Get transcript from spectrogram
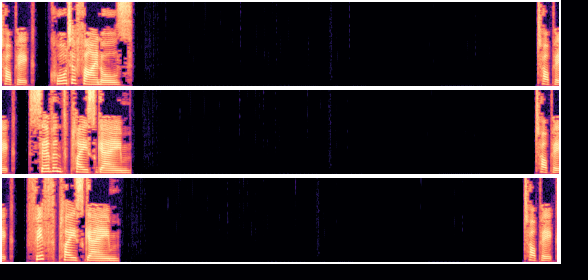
Topic: Quarterfinals. Topic: Seventh place game. Topic: Fifth place game. Topic:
